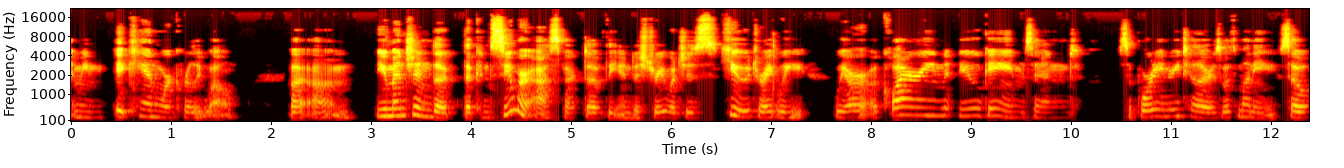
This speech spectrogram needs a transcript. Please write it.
I mean, it can work really well. But um, you mentioned the the consumer aspect of the industry, which is huge, right? We we are acquiring new games and supporting retailers with money. So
